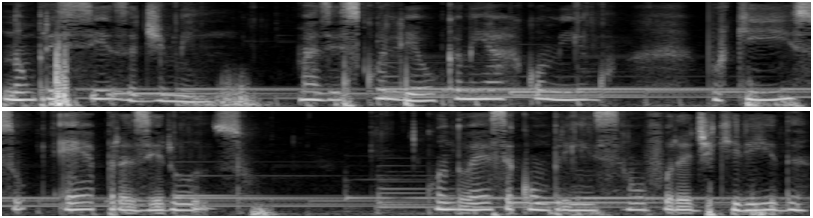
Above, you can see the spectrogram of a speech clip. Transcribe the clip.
não precisa de mim, mas escolheu caminhar comigo, porque isso é prazeroso. Quando essa compreensão for adquirida,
